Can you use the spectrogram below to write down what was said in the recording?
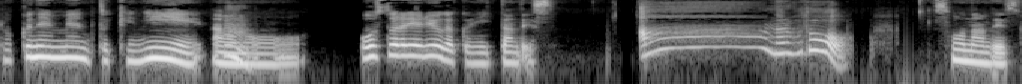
6年目の時に、あの、オーストラリア留学に行ったんです。あー、なるほど。そうなんです。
